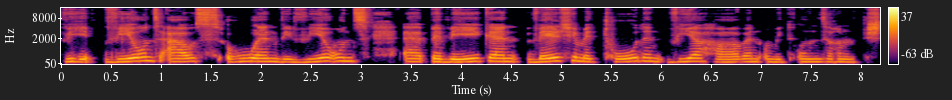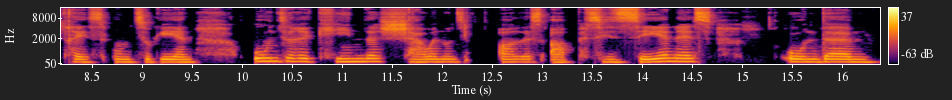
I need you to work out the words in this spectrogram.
wie wir uns ausruhen, wie wir uns äh, bewegen, welche Methoden wir haben, um mit unserem Stress umzugehen. Unsere Kinder schauen uns alles ab. Sie sehen es und ähm,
